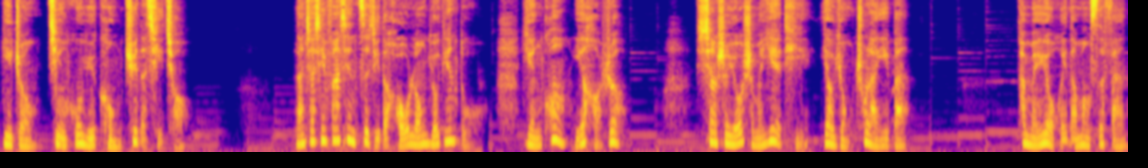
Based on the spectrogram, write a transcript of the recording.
一种近乎于恐惧的祈求。蓝嘉欣发现自己的喉咙有点堵，眼眶也好热，像是有什么液体要涌出来一般。他没有回答孟思凡，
